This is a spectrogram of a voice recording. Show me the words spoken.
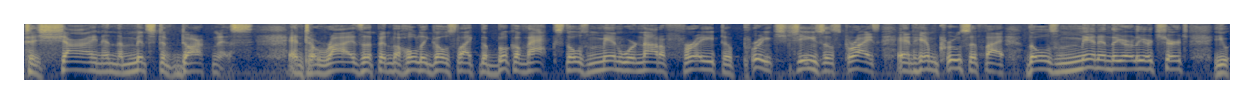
to shine in the midst of darkness and to rise up in the Holy Ghost like the book of Acts. Those men were not afraid to preach Jesus Christ and Him crucified. Those men in the earlier church, you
